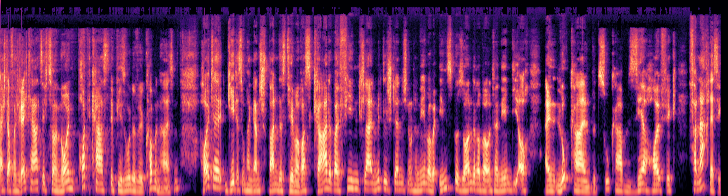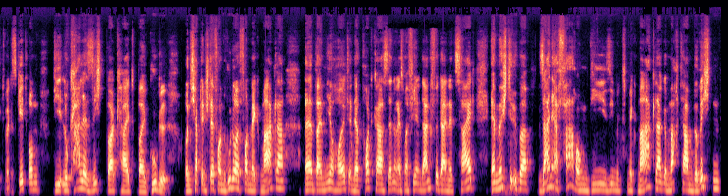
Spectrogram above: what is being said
Ja, ich darf euch recht herzlich zur neuen Podcast-Episode willkommen heißen. Heute geht es um ein ganz spannendes Thema, was gerade bei vielen kleinen mittelständischen Unternehmen, aber insbesondere bei Unternehmen, die auch einen lokalen Bezug haben, sehr häufig vernachlässigt wird. Es geht um die lokale Sichtbarkeit bei Google. Und ich habe den Stefan Rudolf von McMakler äh, bei mir heute in der Podcast-Sendung. Erstmal vielen Dank für deine Zeit. Er möchte über seine Erfahrungen, die Sie mit McMakler gemacht haben, berichten.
